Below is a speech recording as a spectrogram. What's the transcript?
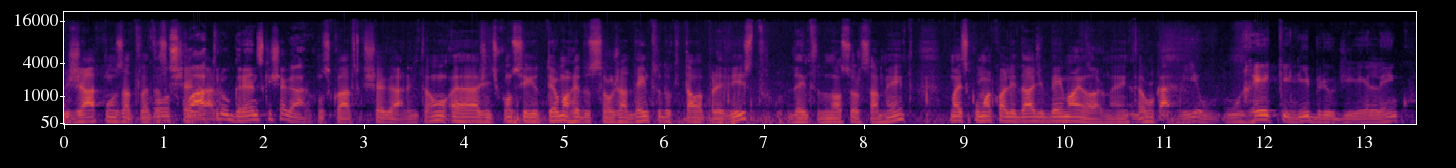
já com os atletas com os que chegaram. quatro grandes que chegaram. Com os quatro que chegaram. Então, é, a gente conseguiu ter uma redução já dentro do que estava previsto, dentro do nosso orçamento, mas com uma qualidade bem maior, né? Então, nunca havia um, um reequilíbrio de elenco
